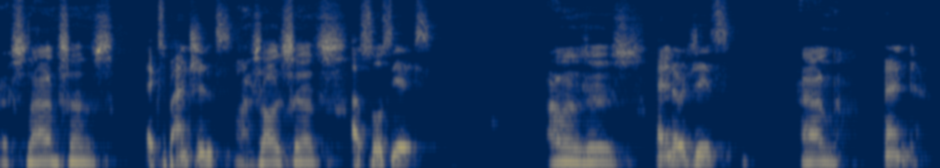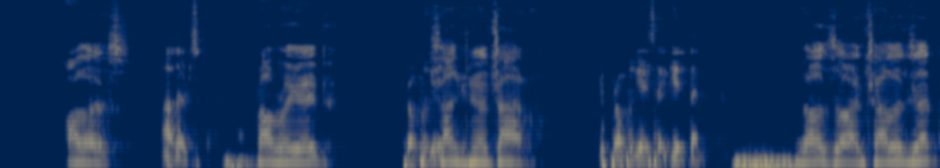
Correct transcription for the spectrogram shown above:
expansions, expansions, associates, associates, energies, energies, and and others others. propagate Propagate, Sankirtan. to propagate Sankirtan. Those who are intelligent,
